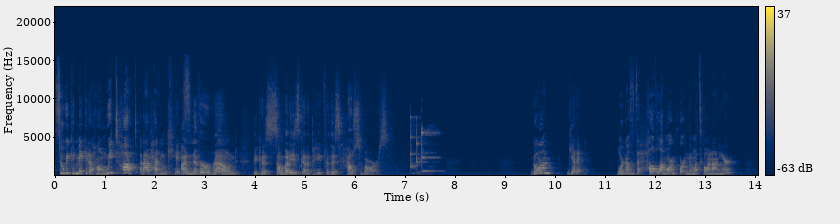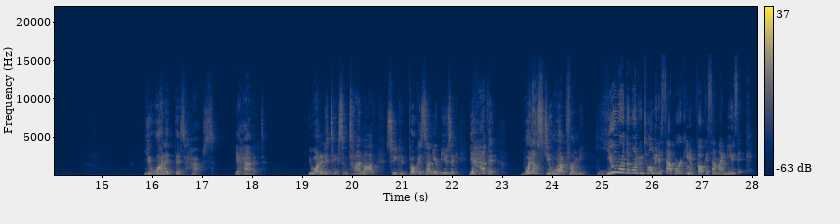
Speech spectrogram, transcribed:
so we could make it a home. We talked about having kids. I'm never around because somebody's got to pay for this house of ours. Go on, get it. Lord knows it's a hell of a lot more important than what's going on here. You wanted this house. You have it. You wanted to take some time off so you could focus on your music. You have it. What else do you want from me? You were the one who told me to stop working and focus on my music.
